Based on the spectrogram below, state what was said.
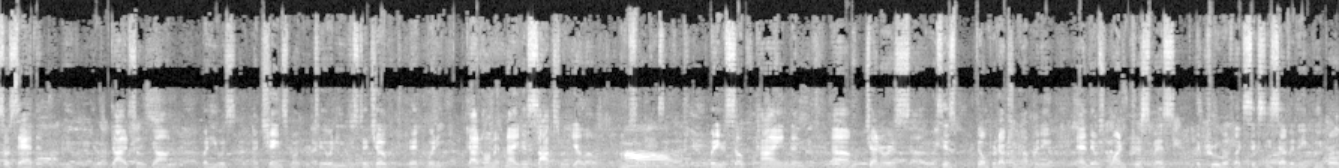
so sad that he you know, died so young, but he was a chain smoker too, and he used to joke that when he got home at night, his socks were yellow. But he was so kind and um, generous. Uh, it was his film production company, and there was one Christmas, the crew of like 60, 70 people,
